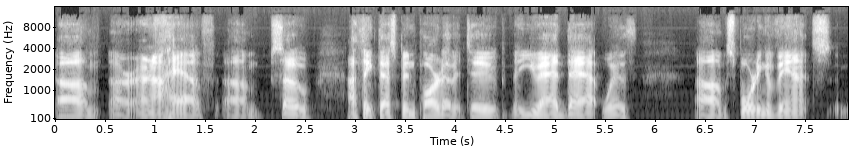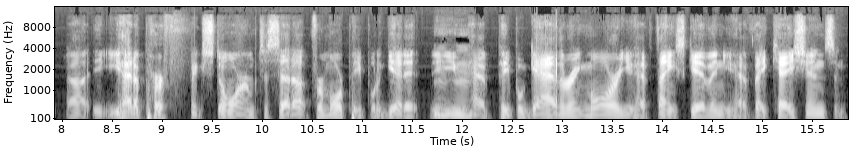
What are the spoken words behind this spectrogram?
um, or, and I have. Um, so I think that's been part of it too. You add that with um, sporting events. Uh, you had a perfect storm to set up for more people to get it. You Mhm. have people gathering more. You have Thanksgiving. You have vacations, and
